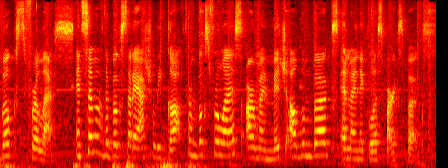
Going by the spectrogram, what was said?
Books for Less. And some of the books that I actually got from Books for Less are my Mitch Albom books and my Nicholas Sparks books.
